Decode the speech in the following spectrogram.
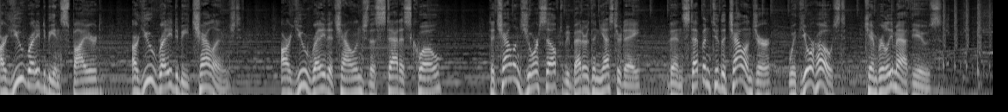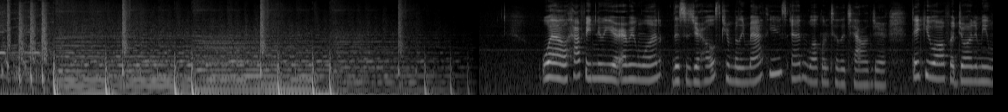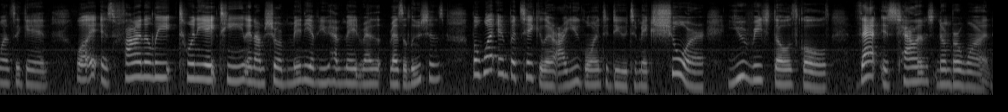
Are you ready to be inspired? Are you ready to be challenged? Are you ready to challenge the status quo? To challenge yourself to be better than yesterday, then step into the challenger with your host, Kimberly Matthews. Well, Happy New Year, everyone. This is your host, Kimberly Matthews, and welcome to the Challenger. Thank you all for joining me once again. Well, it is finally 2018, and I'm sure many of you have made res- resolutions. But what in particular are you going to do to make sure you reach those goals? That is challenge number one.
